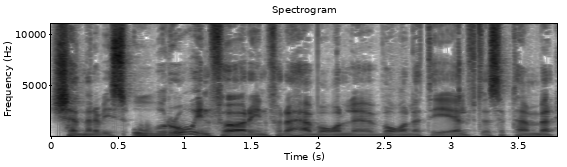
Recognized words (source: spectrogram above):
känner en viss oro inför, inför det här valet i 11 september,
